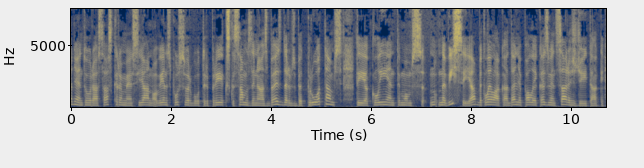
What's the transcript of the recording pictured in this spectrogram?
aģentūrā saskaramies, jā, no vienas puses varbūt ir prieks, ka samazinās bezdarbs, bet, protams, tie klienti mums, nu, ne visi, jā, bet lielākā daļa paliek aizvien sarežģītāki.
